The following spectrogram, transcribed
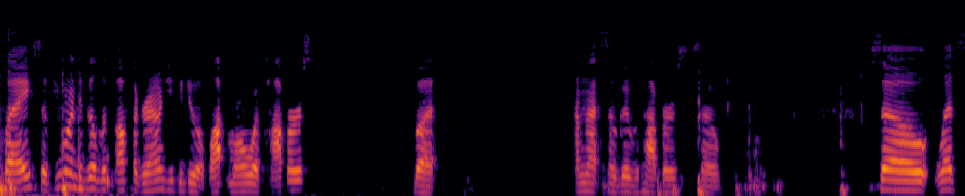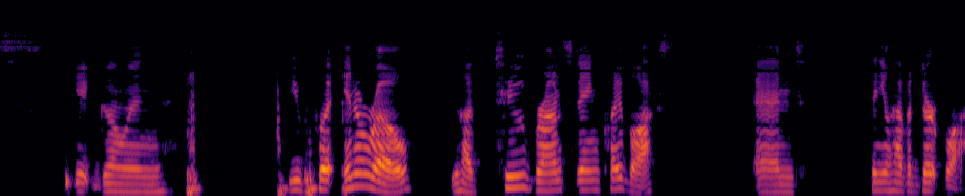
clay. So if you wanted to build this off the ground, you could do a lot more with hoppers. But I'm not so good with hoppers, so so let's get going. You put in a row, you have two brown stained clay blocks, and then you'll have a dirt block.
